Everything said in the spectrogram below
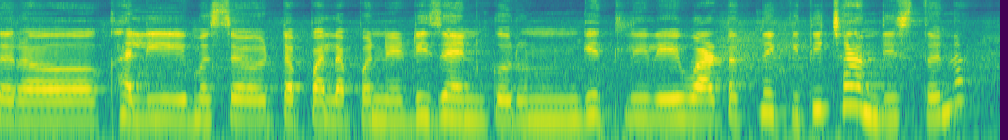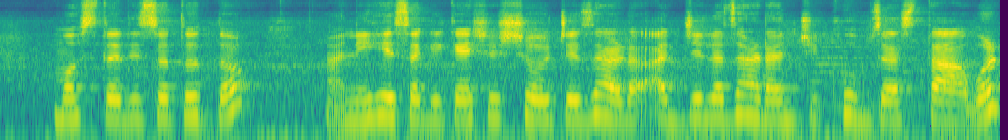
तर खाली मस्त टपाला पण डिझाईन करून घेतलेले. वाटत नाही किती छान दिसतं ना. मस्त दिसत होतं. आणि हे सगळे काय असे शोचे झाडं आजीला झाडांची खूप जास्त आवड.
